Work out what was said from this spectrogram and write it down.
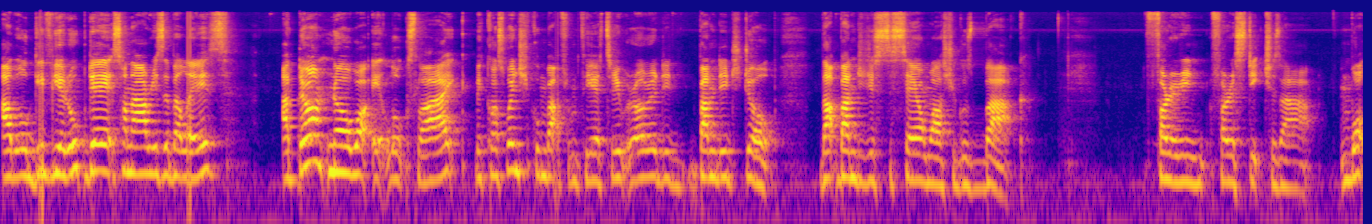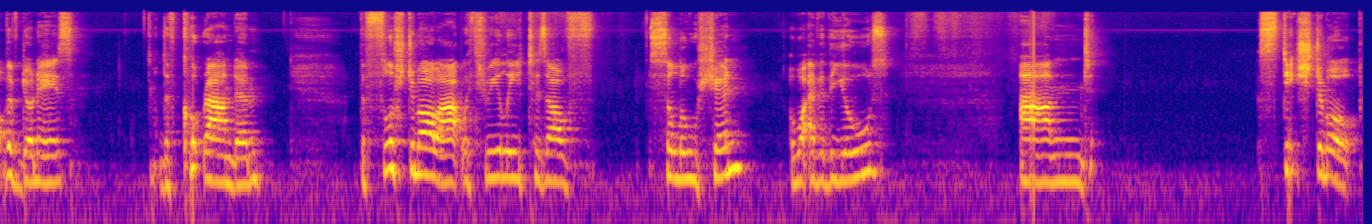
I will give you updates on our Isabel is. I don't know what it looks like because when she come back from theatre, it were already bandaged up. That bandage is to stay on while she goes back for her in for her stitches out. And what they've done is they've cut round them, they've flushed them all out with three litres of solution or whatever they use and stitched them up.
